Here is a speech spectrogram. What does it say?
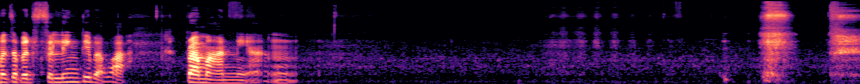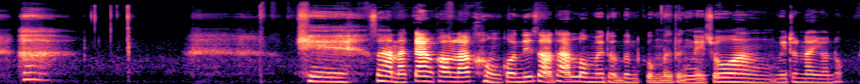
มันจะเป็นฟีลลิ่งที่แบบว่าประมาณเนี้ยอืมโอ เค สถานการณ์ความรักของคนที่ชาวธาตุลมไปถึงตุนกลุ่มนึกถึงในช่วง มิถุนายนหกแป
